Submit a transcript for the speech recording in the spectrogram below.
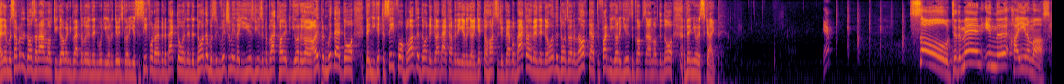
And then with some of the doors that are unlocked, you go in and grab the loot, and then what you gotta do is you gotta use the C4 to open the back door, and then the door that was originally that you used using the black code, you gotta go open with that door, then you get the C4, blow up the door to go back up, and then you gotta go get the hostage and grab grapple back over, and then all the doors are locked out the front, you gotta use the cops to unlock the door, and then you escape. Yep. Sold to the man in the hyena mask.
